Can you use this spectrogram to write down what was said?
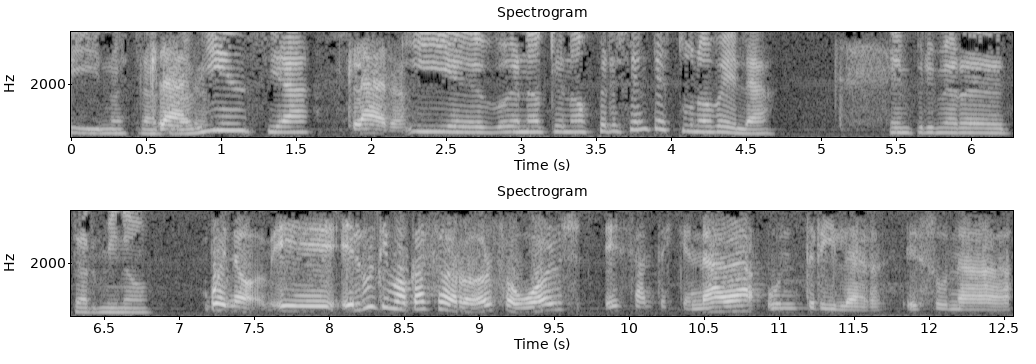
y nuestra provincia. Claro. Y eh, bueno, que nos presentes tu novela en primer eh, término. Bueno, eh, el último caso de Rodolfo Walsh es antes que nada un thriller, es una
